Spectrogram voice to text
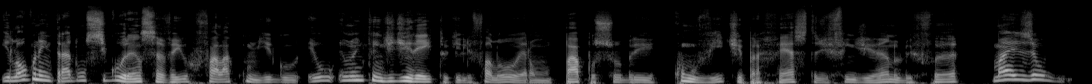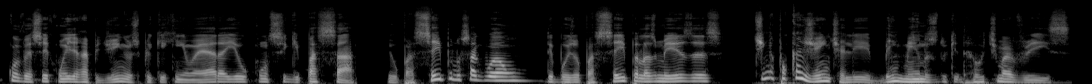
e logo na entrada um segurança veio falar comigo. Eu, eu não entendi direito o que ele falou, era um papo sobre convite para festa de fim de ano do IFAM. Mas eu conversei com ele rapidinho, expliquei quem eu era e eu consegui passar. Eu passei pelo saguão, depois eu passei pelas mesas. Tinha pouca gente ali, bem menos do que da última vez.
